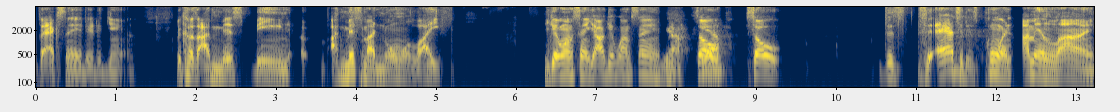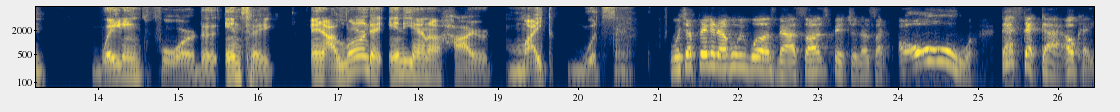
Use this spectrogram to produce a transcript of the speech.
vaccinated again because I miss being, I miss my normal life. You get what I'm saying? Y'all get what I'm saying? Yeah. So, Yeah. so this to add to this point, I'm in line waiting for the intake, and I learned that Indiana hired Mike Woodson. Which I figured out who he was now. I saw his picture and I was like, oh, that's that guy. Okay.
